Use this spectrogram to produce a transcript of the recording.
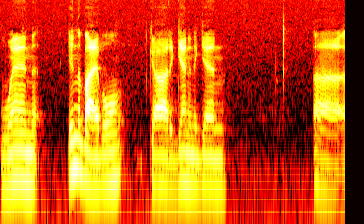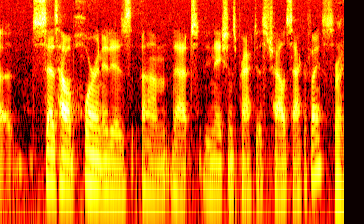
When in the Bible, God again and again uh, says how abhorrent it is um, that the nations practice child sacrifice. Right.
